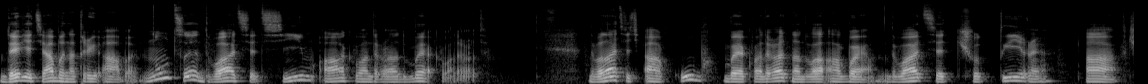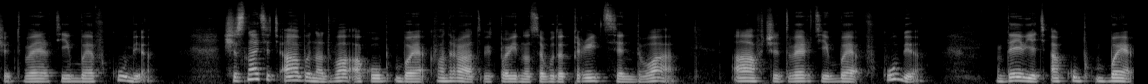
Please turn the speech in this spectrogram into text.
9аб на 3аб. Ну, це 27а квадрат Б квадрат. 12а куб Б квадрат на 2аб. 24а в четвертій Б в кубі. 16аб на 2а куб Б квадрат. Відповідно, це буде 32а в четвертій Б в кубі. 9а куб Б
